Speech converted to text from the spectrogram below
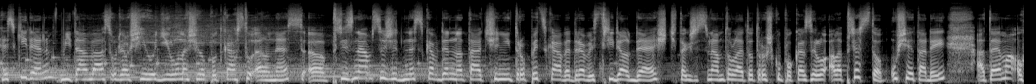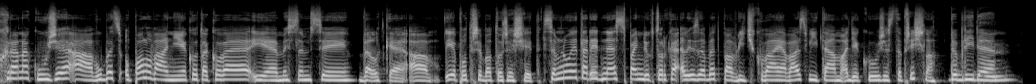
Hezký den, vítám vás u dalšího dílu našeho podcastu Elnes. Eh, přiznám se, že dneska v den natáčení tropická vedra vystřídal déšť, takže se nám to léto trošku pokazilo, ale přesto už je tady a téma ochrana kůže a vůbec opalování jako takové je, myslím si, velké a je potřeba to řešit. Se mnou je tady dnes paní doktorka Elizabet Pavlíčková, já vás vítám a děkuji, že jste přišla. Dobrý den.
